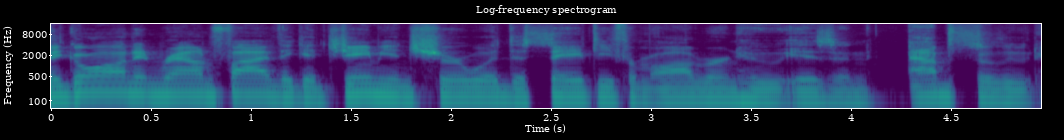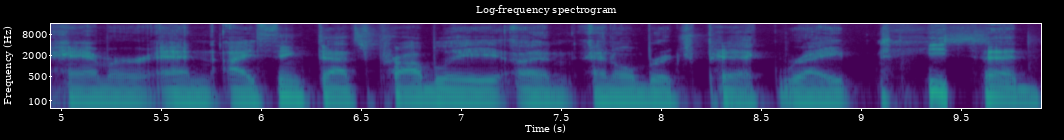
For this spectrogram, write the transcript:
they go on in round five. They get Jamien Sherwood, the safety from Auburn, who is an absolute hammer. And I think that's probably an, an Ulbrich pick, right? He said,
